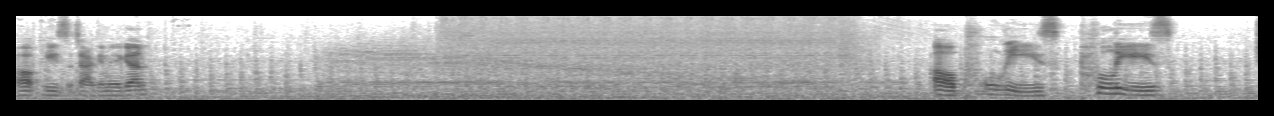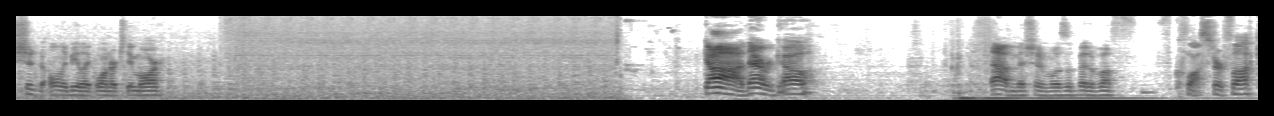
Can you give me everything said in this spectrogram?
oh, he's attacking me again. Oh, please. Please. Should only be like one or two more. God, there we go. That mission was a bit of a clusterfuck,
